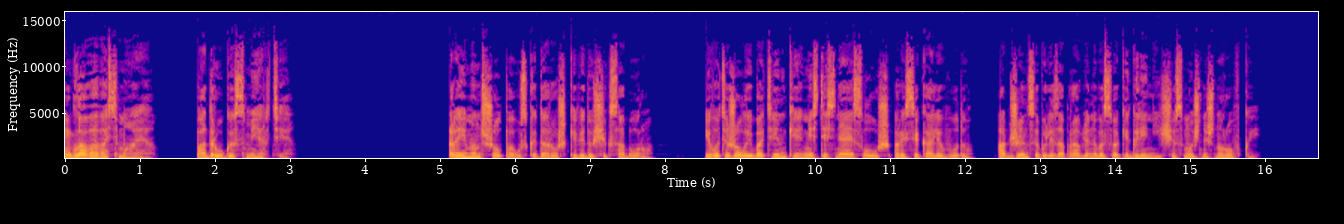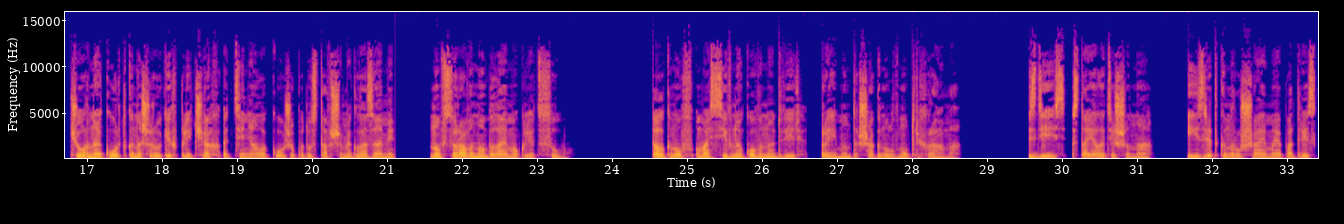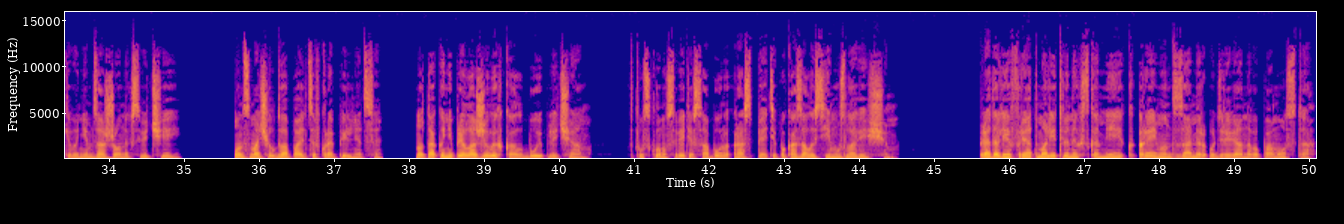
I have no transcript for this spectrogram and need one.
Глава восьмая. Подруга смерти. Реймонд шел по узкой дорожке, ведущей к собору. Его тяжелые ботинки, не стесняясь луж, рассекали воду, а джинсы были заправлены в высокие голенища с мощной шнуровкой. Черная куртка на широких плечах оттеняла кожу под уставшими глазами, но все равно была ему к лицу. Толкнув массивную кованую дверь, Реймонд шагнул внутрь храма. Здесь стояла тишина, изредка нарушаемая потрескиванием зажженных свечей. Он смочил два пальца в крапильнице, но так и не приложил их к колбу и плечам. В тусклом свете собора распятие показалось ему зловещим. Преодолев ряд молитвенных скамеек, Реймонд замер у деревянного помоста.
